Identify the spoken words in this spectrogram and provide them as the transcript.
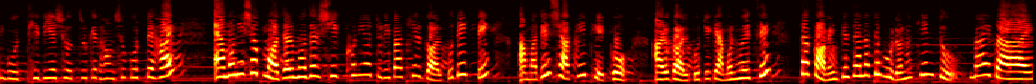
বুদ্ধি দিয়ে শত্রুকে ধ্বংস করতে হয়। এমনই সব মজার মজার শিক্ষণীয় টুনি পাখির গল্প দেখতে আমাদের সাথেই থেকো। আর গল্পটি কেমন হয়েছে তা কমেন্টে জানাতে ভুলো না কিন্তু। Bye bye.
